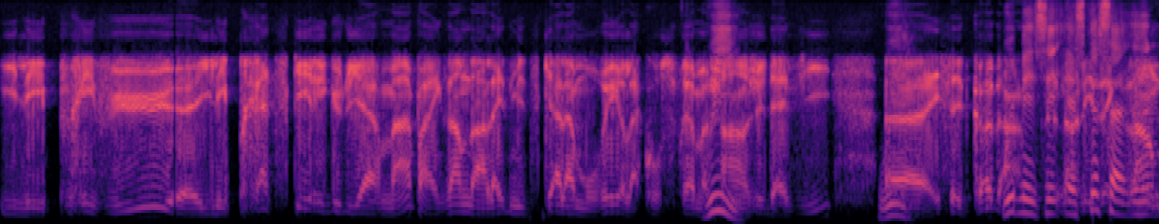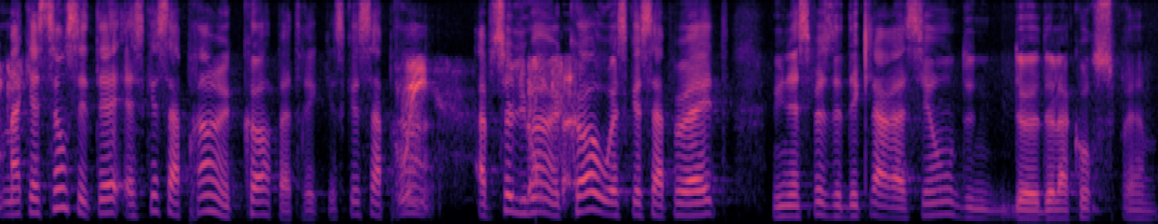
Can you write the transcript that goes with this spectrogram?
il est prévu, euh, il est pratiqué régulièrement. Par exemple, dans l'aide médicale à mourir, la Cour suprême a changé d'avis. Oui. et c'est le cas dans, Oui, mais est-ce que ça, ma question c'était, est-ce que ça prend un cas, Patrick? Est-ce que ça prend absolument un cas ou est-ce que ça peut être une espèce de déclaration de, de la Cour suprême?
